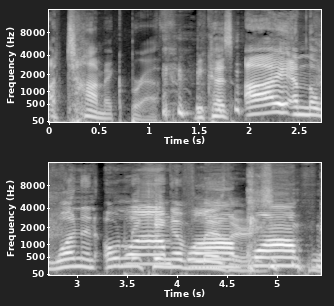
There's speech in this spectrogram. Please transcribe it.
atomic breath?" Because I am the one and only king of lizards,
